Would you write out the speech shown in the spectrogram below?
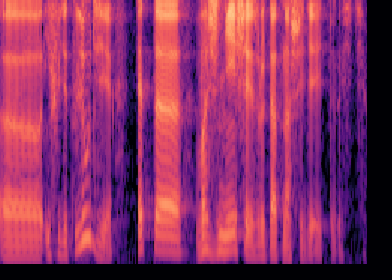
э, их видят люди, это важнейший результат нашей деятельности.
